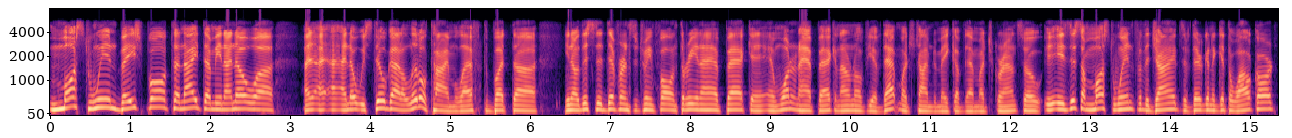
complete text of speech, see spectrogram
must-win baseball tonight? I mean, I know uh, I, I know we still got a little time left, but uh, you know, this is the difference between falling three and a half back and, and one and a half back, and I don't know if you have that much time to make up that much ground. So is this a must-win for the Giants if they're going to get the wild card?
